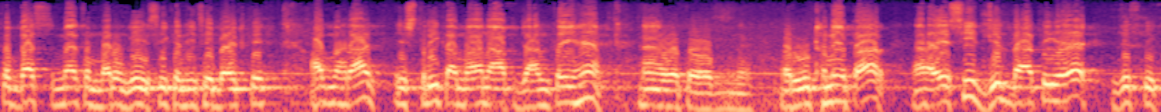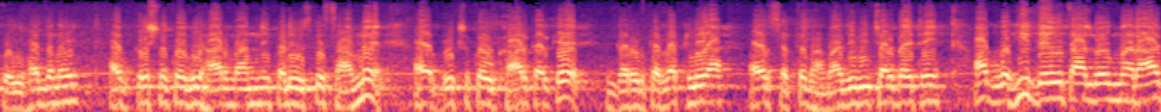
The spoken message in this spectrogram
तो बस मैं तो मरूँगी इसी के नीचे बैठ के। अब महाराज, स्त्री का मान आप जानते ही हैं वो तो रूठने पर ऐसी जिद आती है जिसकी कोई हद नहीं। अब कृष्ण को भी हार माननी पड़ी उसके सामने और वृक्ष को उखाड़ करके गरुड़ पर रख लिया और सत्य सत्यभामा जी भी चढ़ बैठे। अब वही देवता लोग महाराज,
